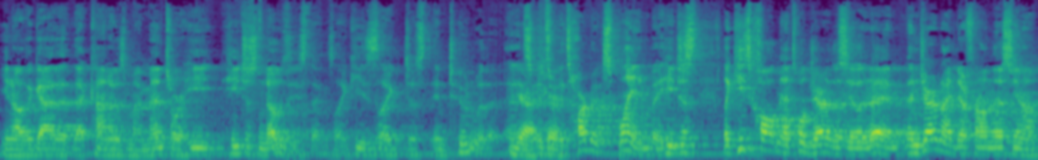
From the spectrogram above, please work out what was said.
you know, the guy that, that kind of is my mentor, he he just knows these things. Like he's like just in tune with it. And Yeah, it's, sure. it's, it's hard to explain, but he just like he's called me. I told Jared this the other day, and, and Jared and I differ on this. You know,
